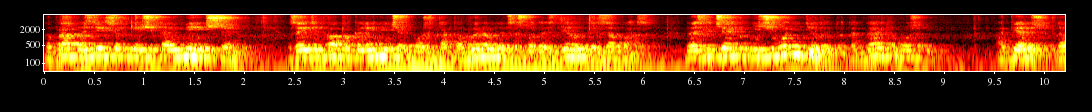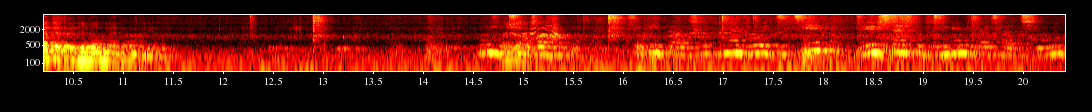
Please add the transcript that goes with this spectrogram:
Но правда, здесь все-таки, я считаю, меньше. За эти два поколения человек может как-то выровняться, что-то сделать из запаса. Но если человек ничего не делает, то тогда это может, опять же, дать определенные проблемы. Пожалуйста. Вот у меня двое детей, но я считаю, что для меня недостаточно. Ну,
